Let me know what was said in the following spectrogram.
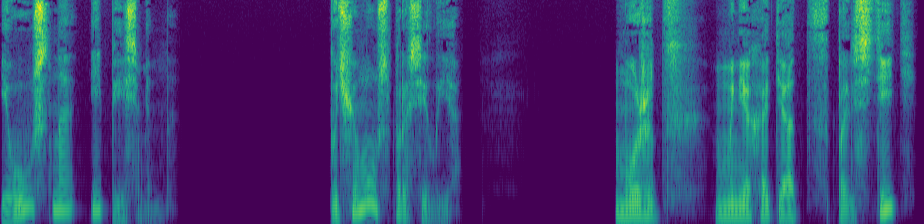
И устно, и письменно. «Почему?» — спросил я. «Может, мне хотят польстить?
